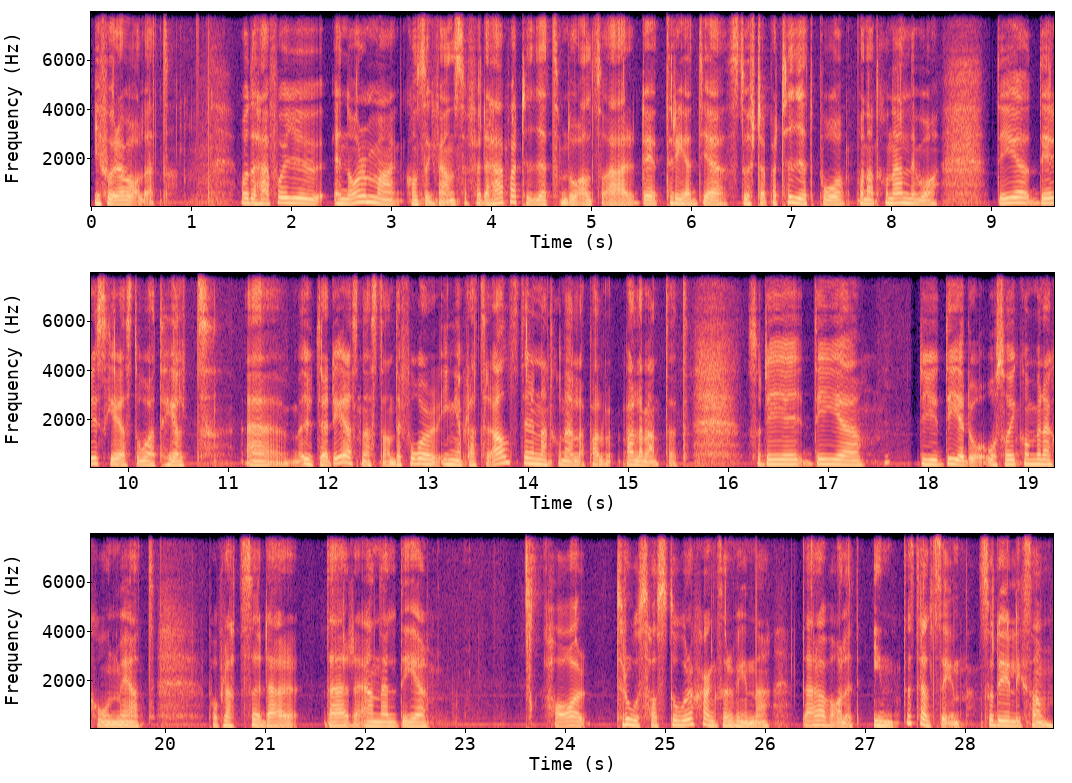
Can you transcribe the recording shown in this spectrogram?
i förra valet. Och det här får ju enorma konsekvenser för det här partiet som då alltså är det tredje största partiet på, på nationell nivå. Det, det riskeras då att helt eh, utraderas nästan. Det får inga platser alls i det nationella parlamentet. Så det, det, det är ju det då. Och så i kombination med att på platser där, där NLD har tros ha stora chanser att vinna, där har valet inte ställts in. Så det är liksom...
